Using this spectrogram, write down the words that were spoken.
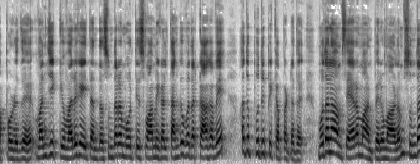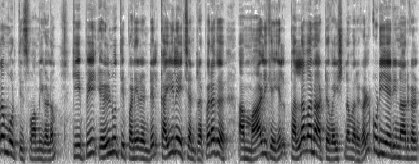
அப்பொழுது வஞ்சிக்கு வருகை தந்த சுந்தரமூர்த்தி சுவாமிகள் தங்குவதற்காகவே அது புதுப்பிக்கப்பட்டது. முதலாம் சேரமான் பெருமாளும் சுந்தரமூர்த்தி சுவாமிகளும் கிபி எழுநூற்றி பனிரெண்டில் கையிலை சென்ற பிறகு அம்மாளிகையில் பல்லவ நாட்டு வைஷ்ணவர்கள் குடியேறினார்கள்.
